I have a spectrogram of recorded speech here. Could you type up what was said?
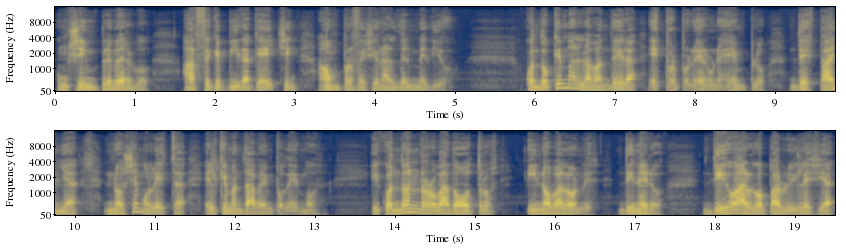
un simple verbo hace que pida que echen a un profesional del medio. Cuando queman la bandera, es por poner un ejemplo, de España, ¿no se molesta el que mandaba en Podemos? Y cuando han robado otros, y no balones, dinero, ¿dijo algo Pablo Iglesias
